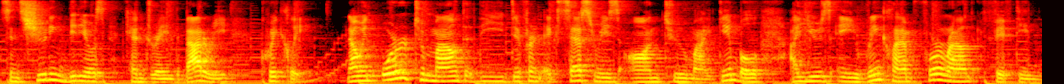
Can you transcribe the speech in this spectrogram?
since shooting videos can drain the battery quickly. Now in order to mount the different accessories onto my gimbal, I use a ring clamp for around $15.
